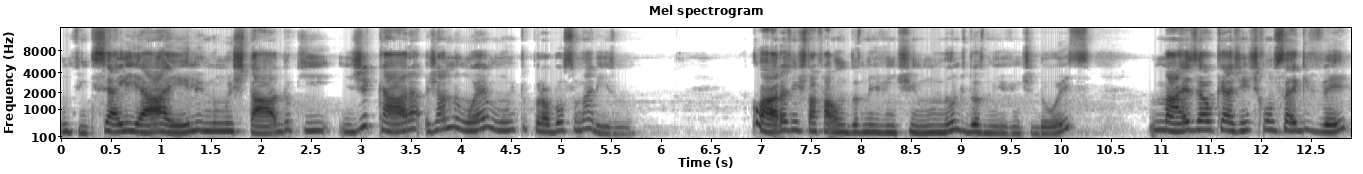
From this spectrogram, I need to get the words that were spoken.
enfim, que se aliar a ele num estado que, de cara, já não é muito pró-bolsonarismo. Claro, a gente está falando de 2021, não de 2022, mas é o que a gente consegue ver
